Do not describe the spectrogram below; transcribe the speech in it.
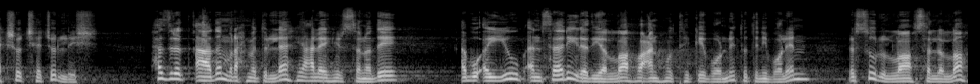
একশো ছেচল্লিশ। হজরত আদম রহমতুল্লাহ আলহির সনদে আবু আয়ুব আনসারি রদি আল্লাহ আনহু থেকে বর্ণিত তিনি বলেন রসুল্লাহ সাল্লাহ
